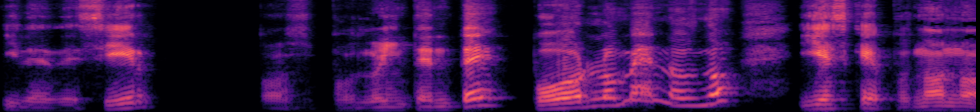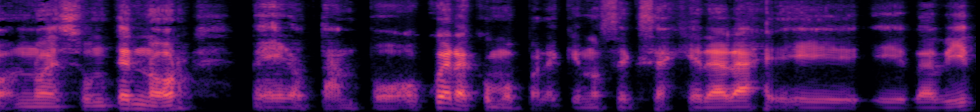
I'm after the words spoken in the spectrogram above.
y de decir, pues, pues lo intenté, por lo menos, ¿no? Y es que, pues no, no, no es un tenor, pero tampoco era como para que no se exagerara eh, eh, David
